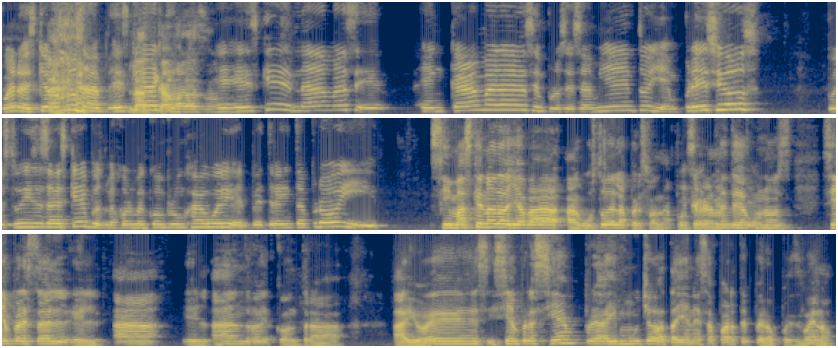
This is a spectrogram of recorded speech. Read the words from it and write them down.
Bueno, es que vamos a... Es las que, cámaras son... Es que nada más en cámaras, en procesamiento y en precios, pues tú dices, ¿sabes qué? Pues mejor me compro un Huawei, el P30 Pro y... Sí, más que nada ya va a gusto de la persona, porque realmente unos siempre está el, el, A, el Android contra iOS y siempre, siempre hay mucha batalla en esa parte, pero pues bueno,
